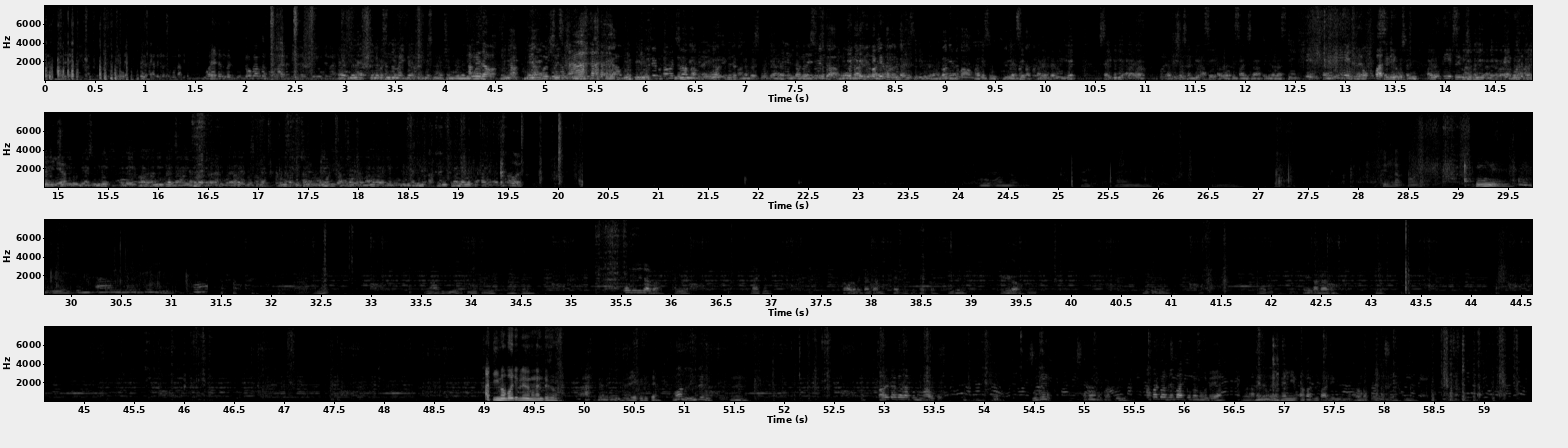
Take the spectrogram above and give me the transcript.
いいね。 호주리다가 아니야 나이스 아 얼마 잠깐 세고 세고 이리가 이리 나가서. 아 이마 버디 빌리면 안 돼서. 아 그때 뭐도 힘들어 가을가다 같은 거 하고. 무슨 아까 내가 했던 거 그래야 아까 내가 했던 거 그래야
